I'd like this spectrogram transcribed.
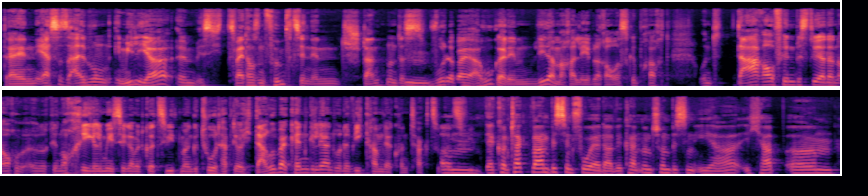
Dein erstes Album Emilia ähm, ist 2015 entstanden und das mhm. wurde bei Ahuga, dem Liedermacher-Label, rausgebracht. Und daraufhin bist du ja dann auch äh, noch regelmäßiger mit Götz Wiedmann getourt. Habt ihr euch darüber kennengelernt oder wie kam der Kontakt zu Götz um, ähm, Der Kontakt war ein bisschen vorher da. Wir kannten uns schon ein bisschen eher. Ich habe ähm,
